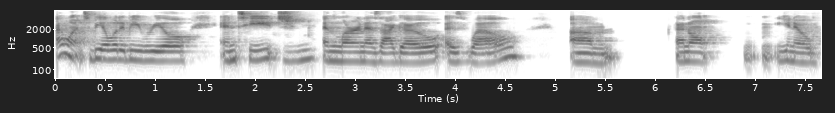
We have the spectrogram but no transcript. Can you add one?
I want to be able to be real and teach mm-hmm. and learn as I go as well. Um, I don't, you know,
